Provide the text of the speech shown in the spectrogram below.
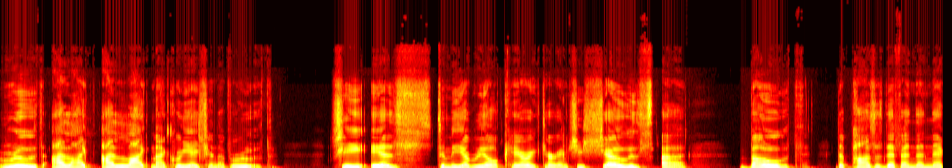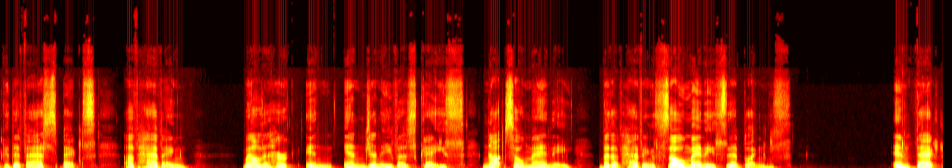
Ruth, I like I like my creation of Ruth. She is to me a real character, and she shows uh, both the positive and the negative aspects of having. Well, in her in in Geneva's case, not so many, but of having so many siblings. In fact,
